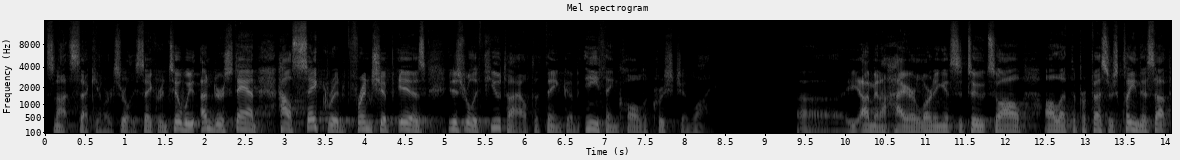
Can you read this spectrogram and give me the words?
It's not secular, it's really sacred. Until we understand how sacred friendship is, it is really futile to think of anything called a Christian life. Uh, I'm in a higher learning institute, so I'll, I'll let the professors clean this up.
